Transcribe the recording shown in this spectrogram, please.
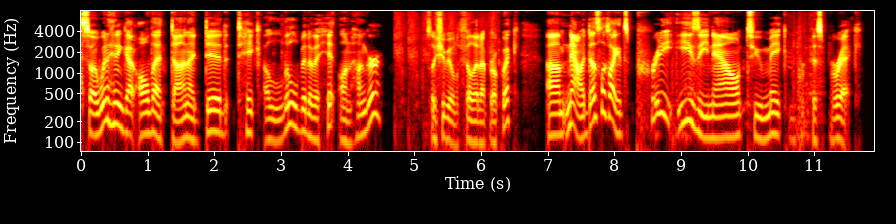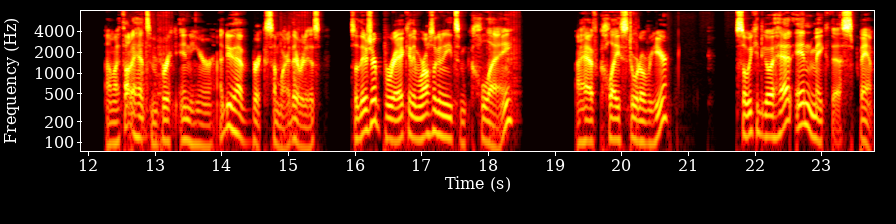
So I went ahead and got all that done. I did take a little bit of a hit on hunger. So I should be able to fill that up real quick. Um, now, it does look like it's pretty easy now to make this brick. Um, I thought I had some brick in here. I do have brick somewhere. There it is. So there's our brick, and then we're also going to need some clay. I have clay stored over here. So we can go ahead and make this. Bam.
